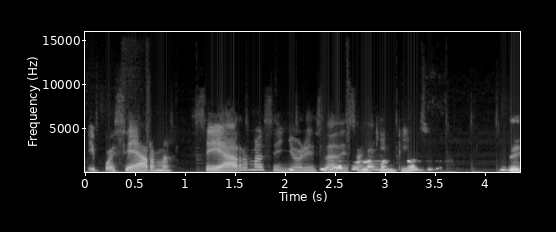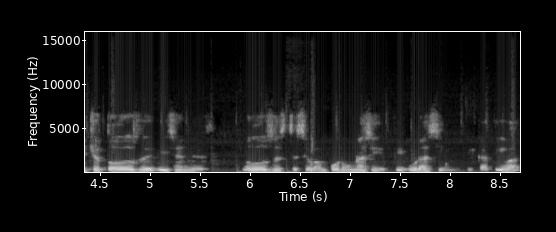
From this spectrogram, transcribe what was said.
Y pues se arma, se arma, señores, la de San la Quintín. De hecho, todos le dicen, todos este, se van por una figura significativa.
